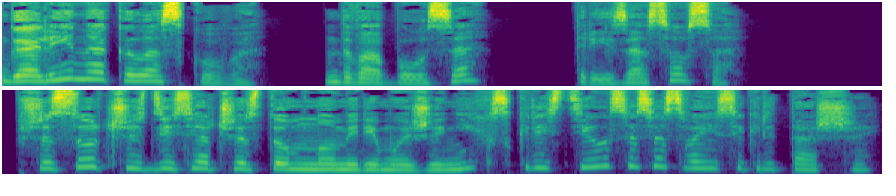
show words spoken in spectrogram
Галина Колоскова. Два босса, три засоса. В 666 номере мой жених скрестился со своей секретаршей.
